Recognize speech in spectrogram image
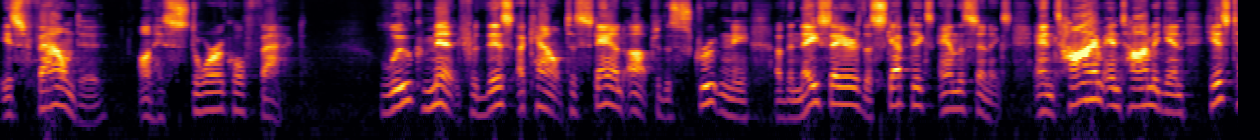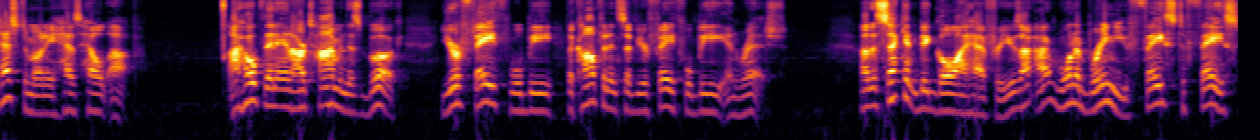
is founded on historical fact. Luke meant for this account to stand up to the scrutiny of the naysayers, the skeptics, and the cynics. And time and time again, his testimony has held up. I hope that in our time in this book, your faith will be, the confidence of your faith will be enriched. Now, the second big goal I have for you is I, I want to bring you face to face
